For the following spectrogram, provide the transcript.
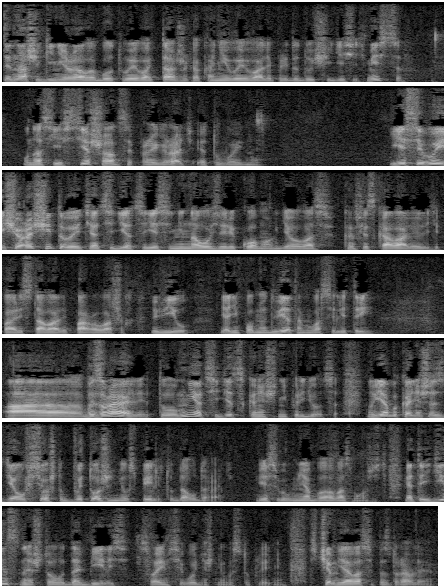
Если наши генералы будут воевать так же, как они воевали предыдущие 10 месяцев, у нас есть все шансы проиграть эту войну. Если вы еще рассчитываете отсидеться, если не на озере Кома, где у вас конфисковали или типа арестовали пару ваших вил, я не помню, две там у вас или три, а в Израиле, то мне отсидеться, конечно, не придется. Но я бы, конечно, сделал все, чтобы вы тоже не успели туда удрать если бы у меня была возможность. Это единственное, что вы добились своим сегодняшним выступлением. С чем я вас и поздравляю.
